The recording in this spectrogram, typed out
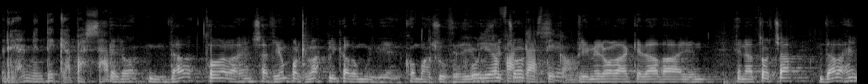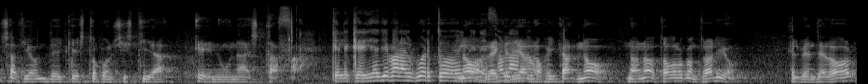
realmente qué ha pasado. Pero da toda la sensación, porque lo ha explicado muy bien, cómo han sucedido Julio, los hechos. Fantástico. Primero la quedada en, en Atocha, da la sensación de que esto consistía en una estafa. ¿Que le quería llevar al huerto el no, venezolano? Le quería, lógica, no, no, no, todo lo contrario. El vendedor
